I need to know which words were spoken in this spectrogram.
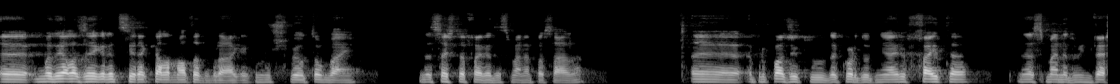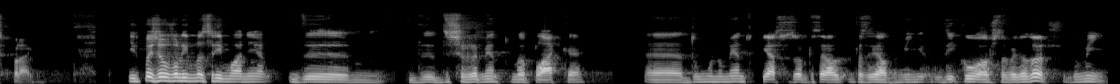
Uh, uma delas é agradecer àquela malta de Braga que nos recebeu tão bem na sexta-feira da semana passada, uh, a propósito da cor do dinheiro, feita na semana do Invest Braga. E depois houve ali uma cerimónia de de descerramento de uma placa uh, de um monumento que a Associação Empresarial do Minho dedicou aos trabalhadores do Minho.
